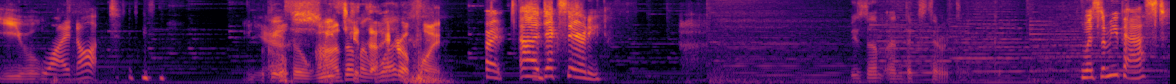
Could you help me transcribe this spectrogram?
evil. Why not? Okay, so Hans wisdom gets a and what? hero point. All right, uh, dexterity, Wisdom and dexterity. wisdom, you passed.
